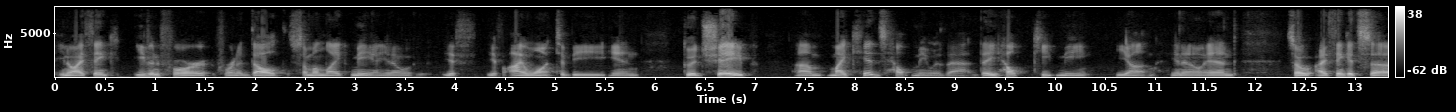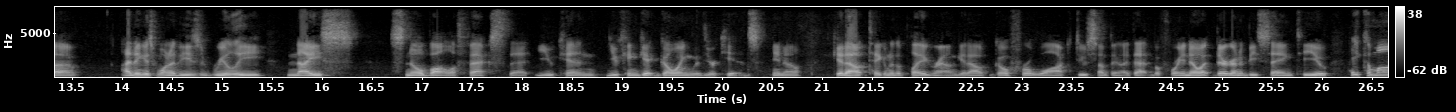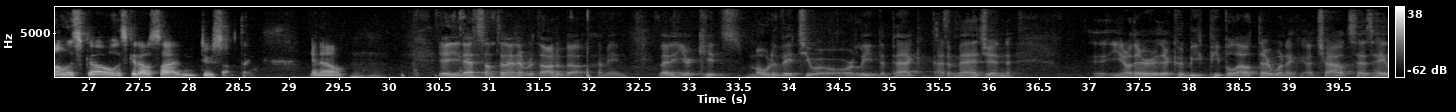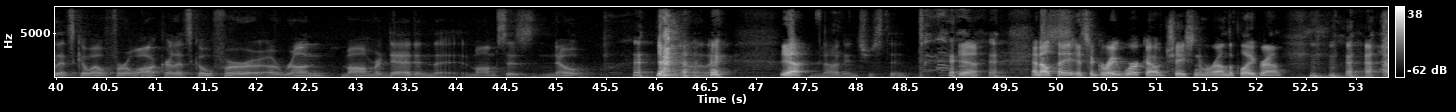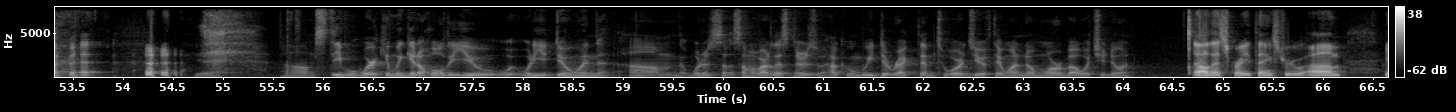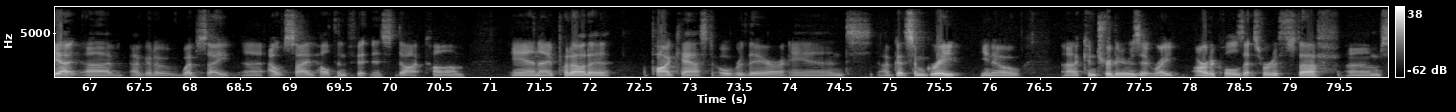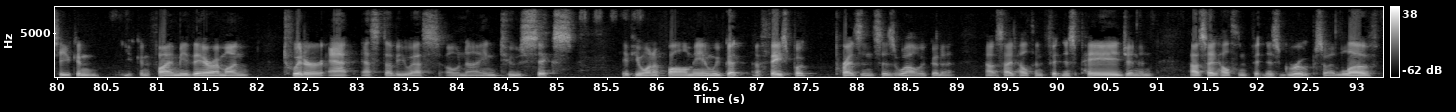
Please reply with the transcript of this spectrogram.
you know, I think even for for an adult, someone like me, you know, if if I want to be in good shape, um, my kids help me with that. They help keep me young, you know, and so I think it's uh, I think it's one of these really nice snowball effects that you can you can get going with your kids. You know, get out, take them to the playground, get out, go for a walk, do something like that. And before you know it, they're going to be saying to you, "Hey, come on, let's go, let's get outside and do something." You know. Yeah, yeah, that's something I never thought about. I mean, letting your kids motivate you or, lead the pack. I'd imagine, uh, you know, there there could be people out there when a, a child says, "Hey, let's go out for a walk or let's go for a, a run, mom or dad," and the mom says no. you know, like, Yeah, not interested. yeah. And I'll tell you, it's a great workout chasing them around the playground. I bet. yeah. Um, Steve, where can we get a hold of you? What, what are you doing? Um, what are some, some of our listeners? How can we direct them towards you if they want to know more about what you're doing? Oh, that's great. Thanks, Drew. Um, yeah, uh, I've got a website, uh, outsidehealthandfitness.com, and I put out a, a podcast over there, and I've got some great, you know, uh, contributors that write articles, that sort of stuff. Um, so you can you can find me there. I'm on Twitter at SWS0926 if you want to follow me, and we've got a Facebook presence as well. We've got an Outside Health and Fitness page and an Outside Health and Fitness group. So I'd love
